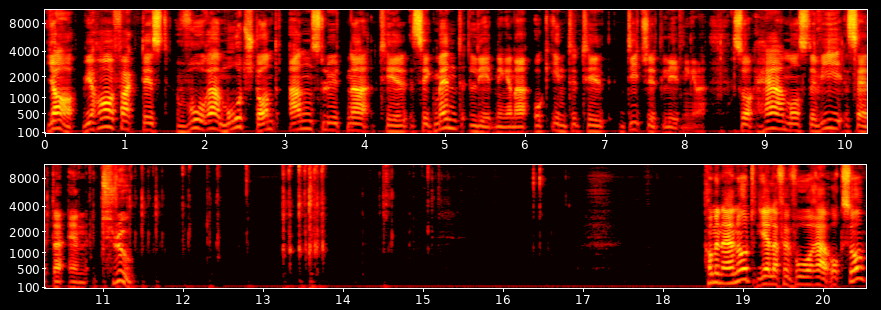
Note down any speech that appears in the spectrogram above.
Ja, vi har faktiskt våra motstånd anslutna till segmentledningarna och inte till digitledningarna. Så här måste vi sätta en true. Common anode gäller för våra också.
